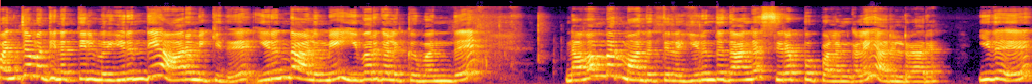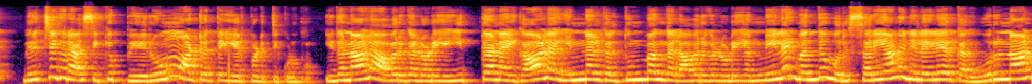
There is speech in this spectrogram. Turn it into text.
பஞ்சம தினத்தில் இருந்தே ஆரம்பிக்குது. இருந்தாலுமே இவர்களுக்கு வந்து நவம்பர் மாதத்தில் இருந்து தாங்க சிறப்பு பலன்களை அருள்றாரு. இது விருச்சிக ராசிக்கு பெரும் மாற்றத்தை ஏற்படுத்தி கொடுக்கும். இதனால் அவர்களுடைய இத்தனை கால இன்னல்கள் துன்பங்கள் அவர்களுடைய நிலை வந்து ஒரு சரியான நிலையிலே இருக்காது. ஒரு நாள்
